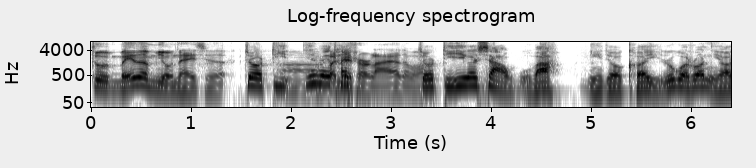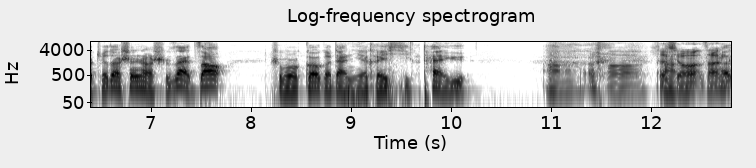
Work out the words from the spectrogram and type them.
就没那么有耐心，就是第啊，因为这事儿来的吧？就是第一个下午吧，你就可以。如果说你要觉得身上实在脏，是不是哥哥带你也可以洗个泰浴？啊？啊，这行，咱啊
